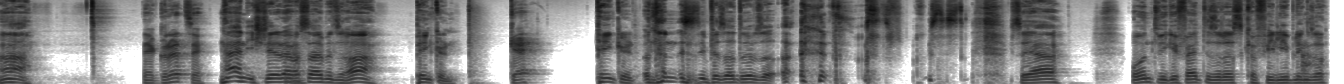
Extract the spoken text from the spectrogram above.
ah, Ja, grüezi. nein, ich stehe da einfach so und bin so, ah, pinkeln, Gell? pinkeln. Und dann ist die Person drüben so, so, ja, und wie gefällt dir so das Kaffee-Liebling so?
